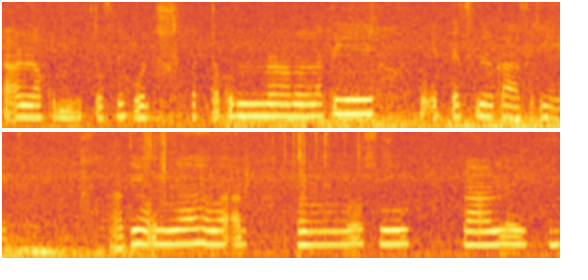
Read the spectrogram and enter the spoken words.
la'allakum tuflihun wattaqun narallati uiddat lil kafirin Allah wa rasul alaikum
